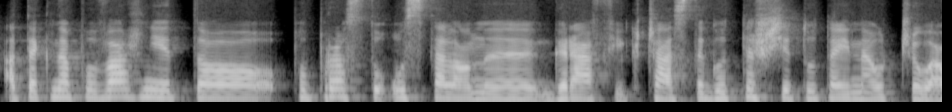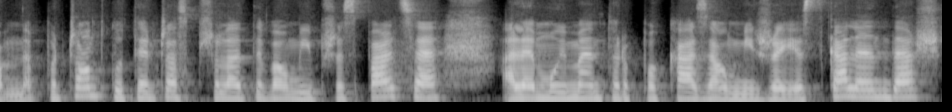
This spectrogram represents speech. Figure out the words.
a tak na poważnie to po prostu ustalony grafik, czas. Tego też się tutaj nauczyłam. Na początku ten czas przelatywał mi przez palce, ale mój mentor pokazał mi, że jest kalendarz,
